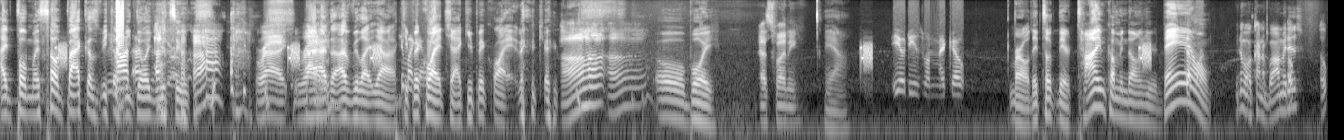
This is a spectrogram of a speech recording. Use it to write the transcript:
I pulled myself back cause because Not we doing. YouTube. right, right. I had to. I'd be like, yeah, keep it quiet, Chad. Keep it quiet. Uh-huh, uh oh boy, That's funny. yeah, EOD is one mic out. bro. They took their time coming down here. Damn. You know what kind of bomb it is? Oh,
